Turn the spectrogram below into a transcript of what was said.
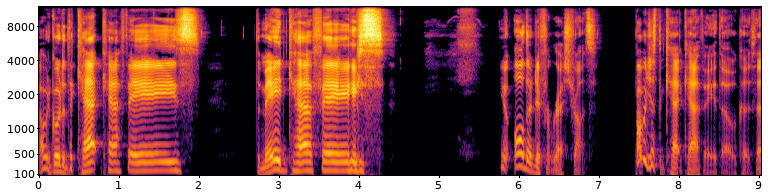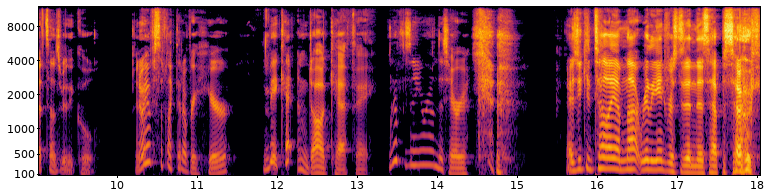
I would go to the cat cafes, the maid cafes, you know, all their different restaurants. Probably just the cat cafe though, because that sounds really cool. I know we have stuff like that over here. Maybe a cat and dog cafe. I wonder if there's any around this area. As you can tell, I am not really interested in this episode.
